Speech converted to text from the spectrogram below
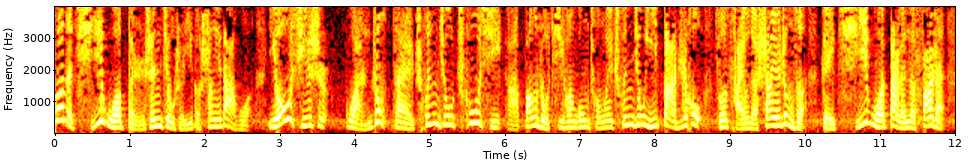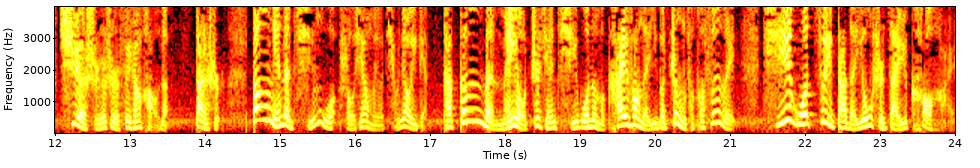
方的齐国本身就是一个商业大国，尤其是管仲在春秋初期啊，帮助齐桓公成为春秋一霸之后所采用的商业政策，给齐国带来的发展确实是非常好的。但是，当年的秦国，首先我们要强调一点，它根本没有之前齐国那么开放的一个政策和氛围。齐国最大的优势在于靠海。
